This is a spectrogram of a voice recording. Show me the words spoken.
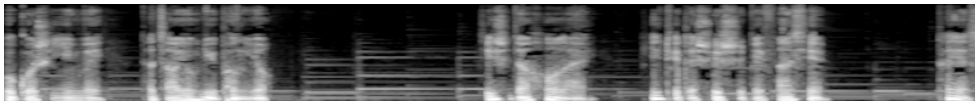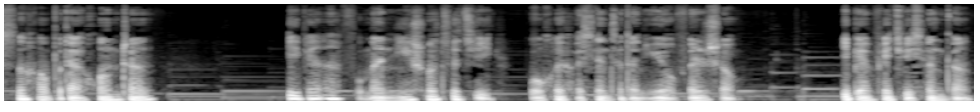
不过是因为他早有女朋友。即使到后来劈腿的事实被发现，他也丝毫不带慌张。一边安抚曼妮说自己不会和现在的女友分手，一边飞去香港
